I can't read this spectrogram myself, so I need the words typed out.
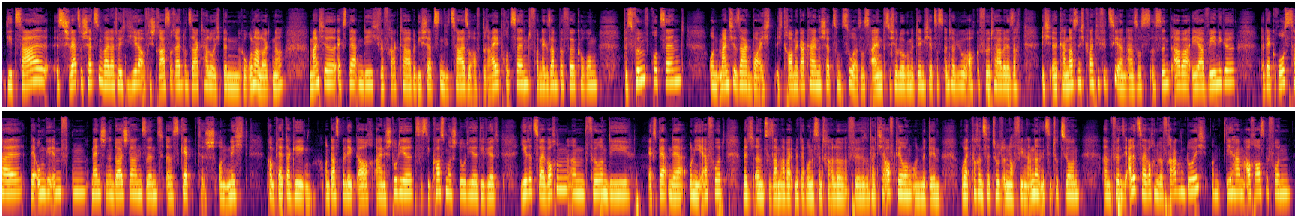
Die Zahl ist schwer zu schätzen, weil natürlich nicht jeder auf die Straße rennt und sagt, hallo, ich bin Corona-Leugner. Manche Experten, die ich gefragt habe, die schätzen die Zahl so auf drei Prozent von der Gesamtbevölkerung bis fünf Prozent. Und manche sagen, boah, ich, ich traue mir gar keine Schätzung zu. Also es ist ein Psychologe, mit dem ich jetzt das Interview auch geführt habe, der sagt, ich äh, kann das nicht quantifizieren. Also es, es sind aber eher wenige. Der Großteil der ungeimpften Menschen in Deutschland sind äh, skeptisch und nicht komplett dagegen. Und das belegt auch eine Studie, das ist die Kosmos-Studie, die wird jede zwei Wochen ähm, führen die Experten der Uni Erfurt mit ähm, Zusammenarbeit mit der Bundeszentrale für gesundheitliche Aufklärung und mit dem Robert Koch Institut und noch vielen anderen Institutionen ähm, führen sie alle zwei Wochen eine Befragung durch und die haben auch herausgefunden,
